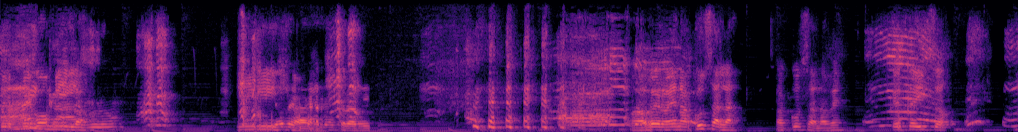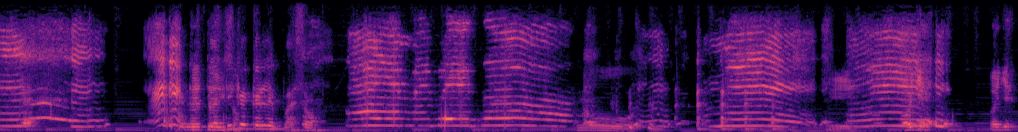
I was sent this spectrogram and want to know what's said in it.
Ay, pegó Mila. A ver, ven, acúsala. Acúsala, ven. ¿Qué te hizo? Que nos platique qué le pasó. Uh, sí. Oye, oye.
